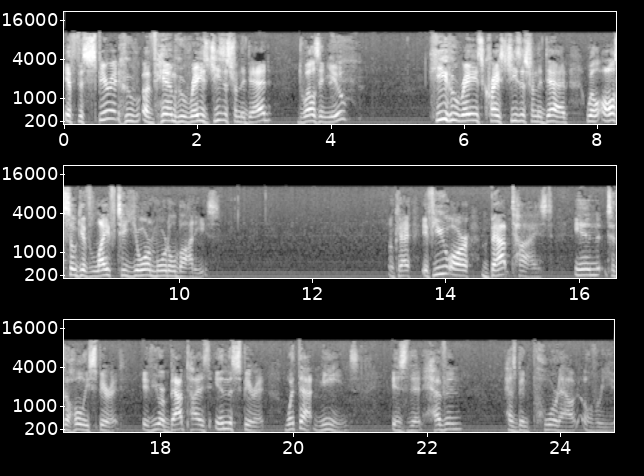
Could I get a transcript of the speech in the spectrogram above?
If the spirit who, of him who raised Jesus from the dead dwells in you, he who raised Christ Jesus from the dead will also give life to your mortal bodies. Okay? If you are baptized into the Holy Spirit, if you are baptized in the Spirit, what that means is that heaven has been poured out over you.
